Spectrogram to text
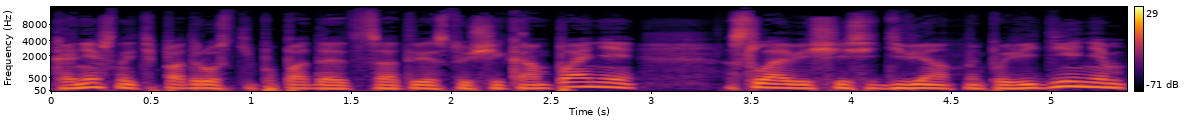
конечно, эти подростки попадают в соответствующие компании, славящиеся девиантным поведением.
